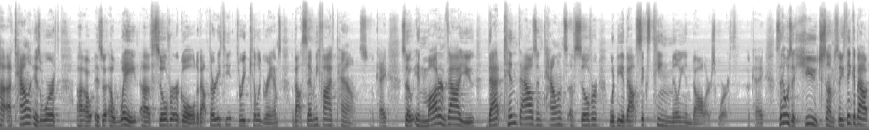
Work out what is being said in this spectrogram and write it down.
Uh, a talent is worth uh, is a, a, weight of silver or gold, about 33 kilograms, about 75 pounds. Okay, so in modern value, that 10,000 talents of silver would be about 16 million dollars worth. Okay, so that was a huge sum. So you think about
